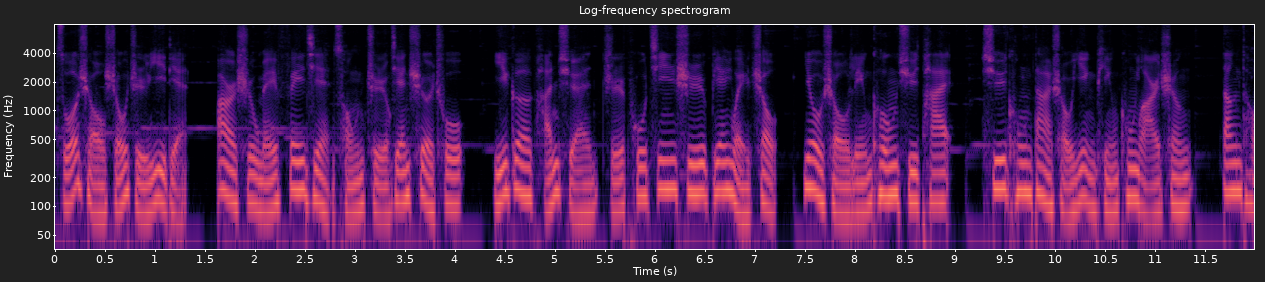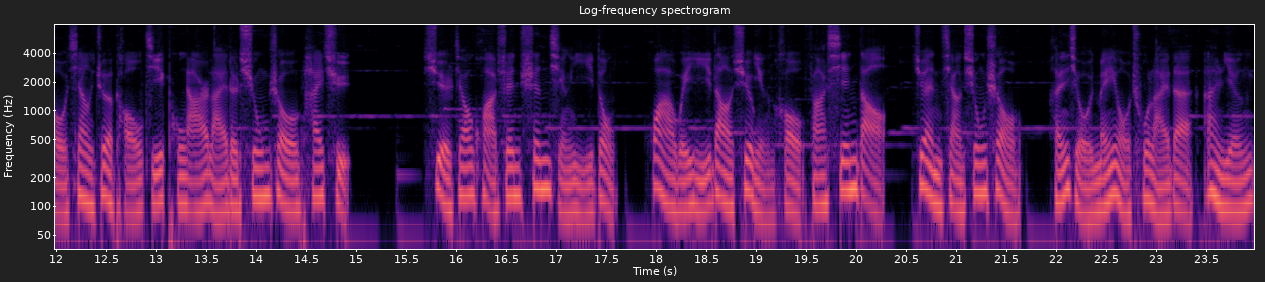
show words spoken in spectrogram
左手手指一点，二十枚飞箭从指尖射出，一个盘旋直扑金狮边尾兽。右手凌空虚拍，虚空大手印凭空而生，当头向这头急扑而来的凶兽拍去。血蛟化身身形一动。化为一道血影后，发仙道卷向凶兽。很久没有出来的暗影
